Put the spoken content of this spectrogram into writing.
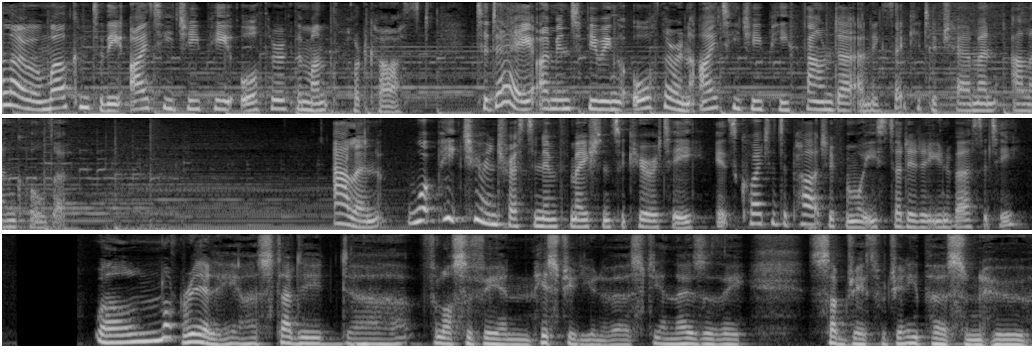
Hello, and welcome to the ITGP Author of the Month podcast. Today, I'm interviewing author and ITGP founder and executive chairman Alan Calder. Alan, what piqued your interest in information security? It's quite a departure from what you studied at university. Well, not really. I studied uh, philosophy and history at university, and those are the subjects which any person who,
